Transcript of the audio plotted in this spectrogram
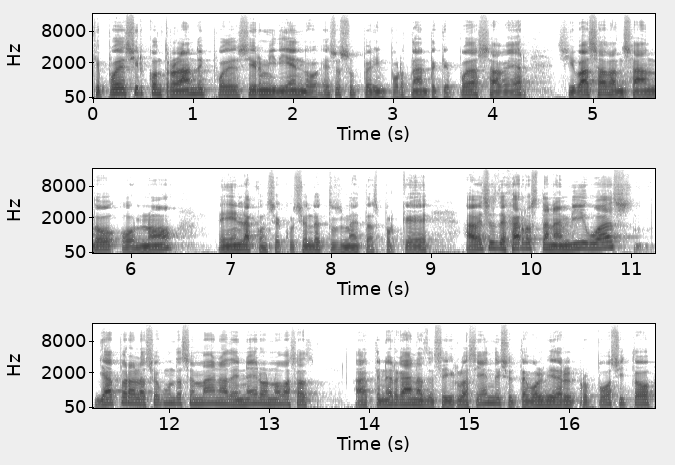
que puedes ir controlando y puedes ir midiendo. Eso es súper importante, que puedas saber si vas avanzando o no en la consecución de tus metas, porque a veces dejarlos tan ambiguas, ya para la segunda semana de enero no vas a tener ganas de seguirlo haciendo y se te va a olvidar el propósito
